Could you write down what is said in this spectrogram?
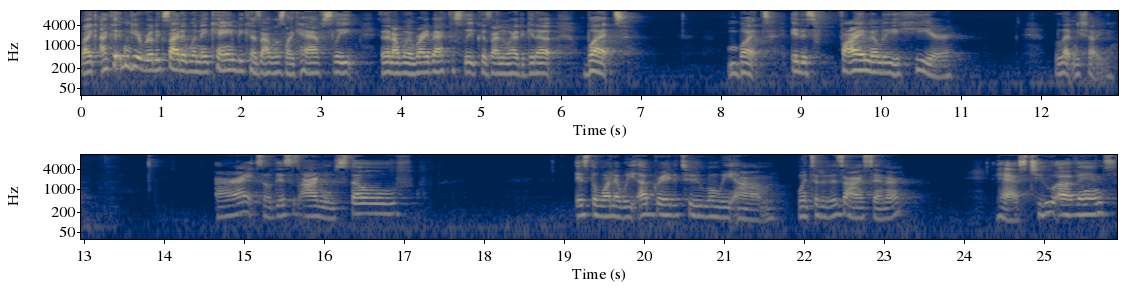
Like I couldn't get really excited when they came because I was like half asleep and then I went right back to sleep because I knew I had to get up. But, but it is finally here. Let me show you. All right, so this is our new stove. It's the one that we upgraded to when we um, went to the design center. It has two ovens.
